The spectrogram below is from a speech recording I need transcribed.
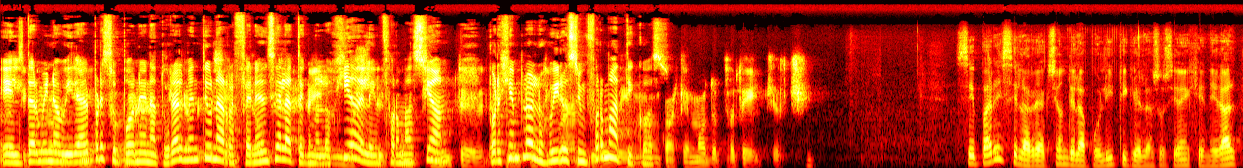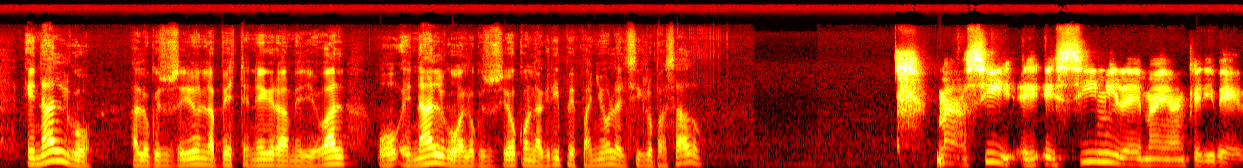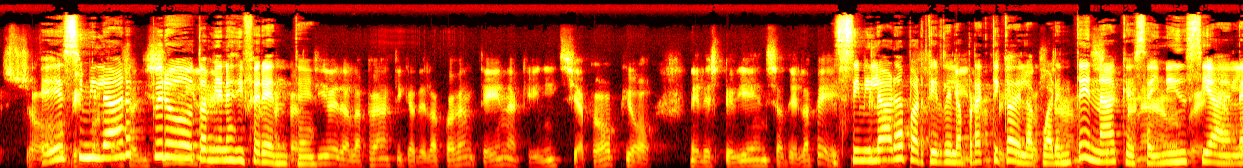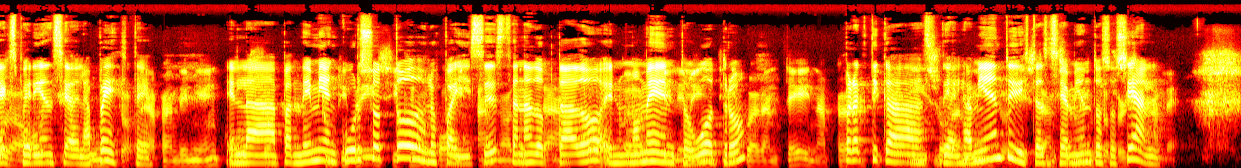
El término viral presupone naturalmente una referencia a la tecnología de la información, por ejemplo a los virus informáticos. ¿Se parece la reacción de la política y de la sociedad en general en algo a lo que sucedió en la peste negra medieval o en algo a lo que sucedió con la gripe española el siglo pasado? Ma sì, è, è, simile ma è anche diverso. Es similar, pero también es diferente. A partire dalla pratica della quarantena che inizia proprio nell'esperienza della peste. Similar a partir de la práctica de la cuarentena que se inicia en la experiencia de la peste. En la pandemia en curso, todos los países han adoptado en un momento u otro prácticas de aislamiento y distanciamiento social.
